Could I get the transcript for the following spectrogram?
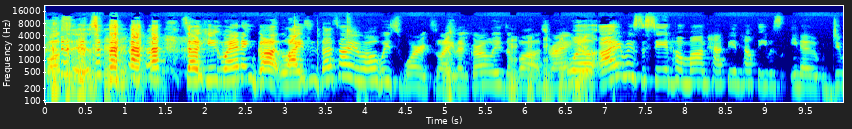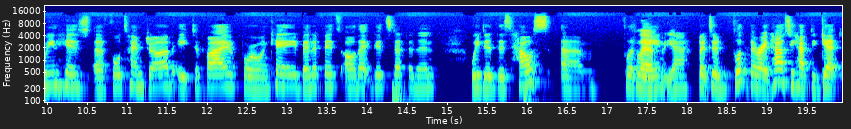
bosses. so he went and got licensed. That's how it always works. Like the girl is the boss, right? Well, Yeah. I was the stay-at-home mom, happy and healthy. He was, you know, doing his uh, full-time job, eight to five, 401k, benefits, all that good stuff. And then we did this house um, flipping. Flip, yeah. But to flip the right house, you have to get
